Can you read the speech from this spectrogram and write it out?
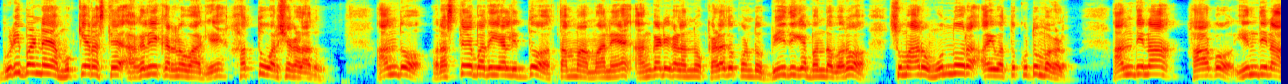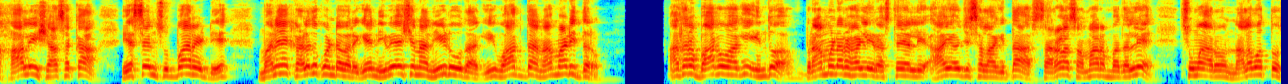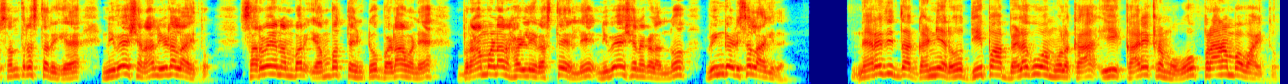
ಗುಡಿಬಂಡೆಯ ಮುಖ್ಯ ರಸ್ತೆ ಅಗಲೀಕರಣವಾಗಿ ಹತ್ತು ವರ್ಷಗಳಾದವು. ಅಂದು ರಸ್ತೆ ಬದಿಯಲ್ಲಿದ್ದು ತಮ್ಮ ಮನೆ, ಅಂಗಡಿಗಳನ್ನು ಕಳೆದುಕೊಂಡು ಬೀದಿಗೆ ಬಂದವರು ಸುಮಾರು ಮುನ್ನೂರ ಐವತ್ತು ಕುಟುಂಬಗಳು. ಅಂದಿನ ಹಾಗೂ ಇಂದಿನ ಹಾಲಿ ಶಾಸಕ ಎಸ್ ಎನ್ ಸುಬ್ಬಾರೆಡ್ಡಿ ಮನೆ ಕಳೆದುಕೊಂಡವರಿಗೆ ನಿವೇಶನ ನೀಡುವುದಾಗಿ ವಾಗ್ದಾನ ಮಾಡಿದ್ದರು. ಅದರ ಭಾಗವಾಗಿ ಇಂದು ಬ್ರಾಹ್ಮಣರಹಳ್ಳಿ ರಸ್ತೆಯಲ್ಲಿ ಆಯೋಜಿಸಲಾಗಿದ್ದ ಸರಳ ಸಮಾರಂಭದಲ್ಲಿ ಸುಮಾರು ನಲವತ್ತು ಸಂತ್ರಸ್ತರಿಗೆ ನಿವೇಶನ ನೀಡಲಾಯಿತು. ಸರ್ವೆ ನಂಬರ್ ಎಂಬತ್ತೆಂಟು ಬಡಾವಣೆ ಬ್ರಾಹ್ಮಣರಹಳ್ಳಿ ರಸ್ತೆಯಲ್ಲಿ ನಿವೇಶನಗಳನ್ನು ವಿಂಗಡಿಸಲಾಗಿದೆ. ನೆರೆದಿದ್ದ ಗಣ್ಯರು ದೀಪ ಬೆಳಗುವ ಮೂಲಕ ಈ ಕಾರ್ಯಕ್ರಮವು ಪ್ರಾರಂಭವಾಯಿತು.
